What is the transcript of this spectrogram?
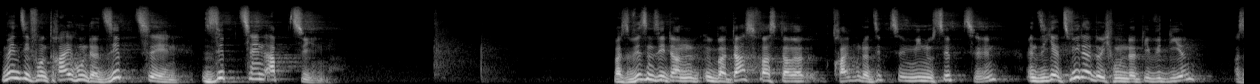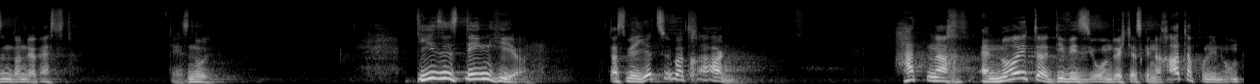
wenn Sie von 317 17 abziehen, was wissen Sie dann über das, was da 317 minus 17, wenn Sie jetzt wieder durch 100 dividieren, was ist denn dann der Rest? Der ist 0. Dieses Ding hier, das wir jetzt übertragen, hat nach erneuter Division durch das Generatorpolynom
